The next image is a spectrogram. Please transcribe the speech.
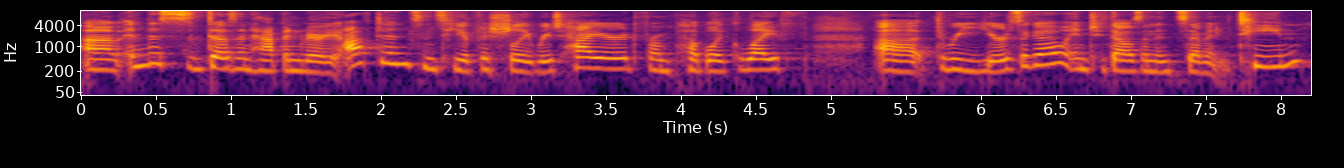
Um, and this doesn't happen very often since he officially retired from public life uh, three years ago in 2017.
